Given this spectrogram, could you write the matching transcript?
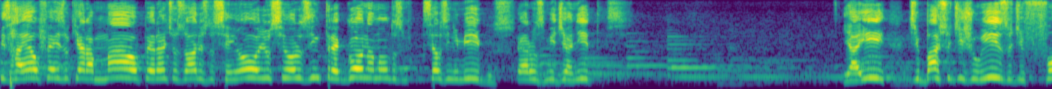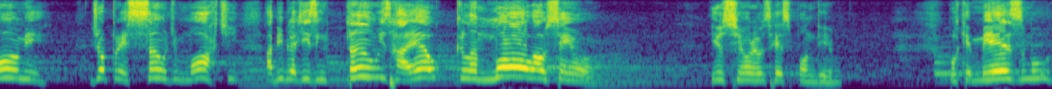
Israel fez o que era mal perante os olhos do Senhor, e o Senhor os entregou na mão dos seus inimigos, eram os midianitas. E aí, debaixo de juízo, de fome, de opressão, de morte, a Bíblia diz: então Israel clamou ao Senhor e o Senhor os respondeu. Porque mesmo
